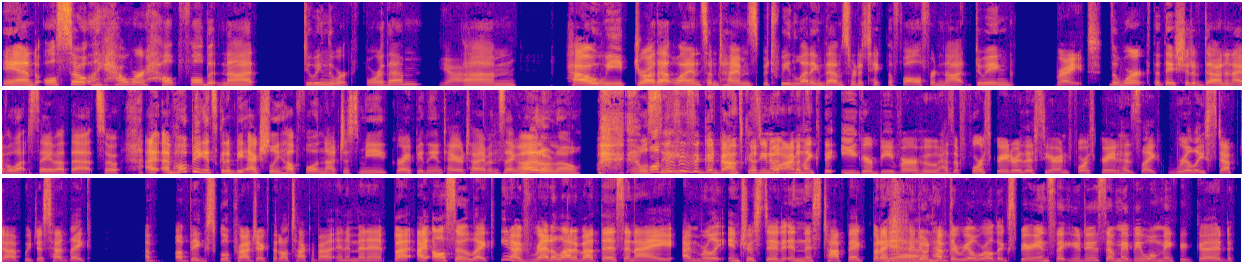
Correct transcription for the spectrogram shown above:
and also like how we're helpful but not doing the work for them Yeah. um how we draw that line sometimes between letting them sort of take the fall for not doing right. the work that they should have done and i have a lot to say about that so I, i'm hoping it's going to be actually helpful and not just me griping the entire time and saying i don't know we'll, this is a good balance because you know I'm like the eager beaver who has a fourth grader this year, and fourth grade has like really stepped up. We just had like a, a big school project that I'll talk about in a minute. But I also like you know I've read a lot about this, and I I'm really interested in this topic, but I, I don't have the real world experience that you do. So maybe we'll make a good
